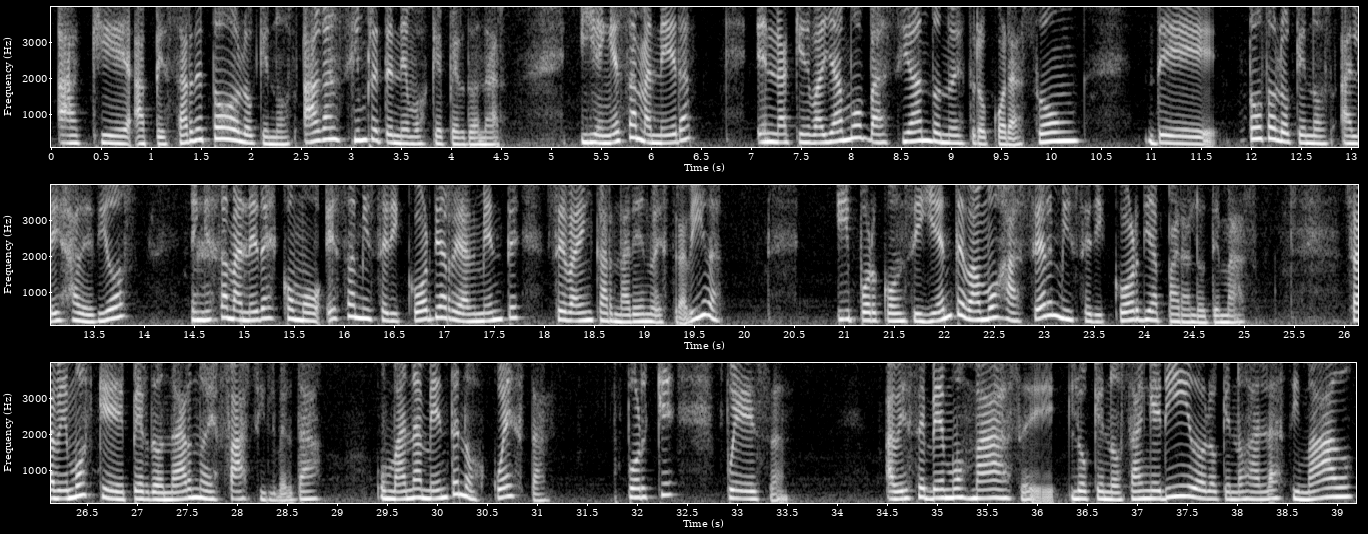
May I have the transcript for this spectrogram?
a que a pesar de todo lo que nos hagan, siempre tenemos que perdonar. Y en esa manera en la que vayamos vaciando nuestro corazón de todo lo que nos aleja de Dios, en esa manera es como esa misericordia realmente se va a encarnar en nuestra vida. Y por consiguiente vamos a hacer misericordia para los demás. Sabemos que perdonar no es fácil, ¿verdad? Humanamente nos cuesta, porque pues a veces vemos más eh, lo que nos han herido, lo que nos han lastimado,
